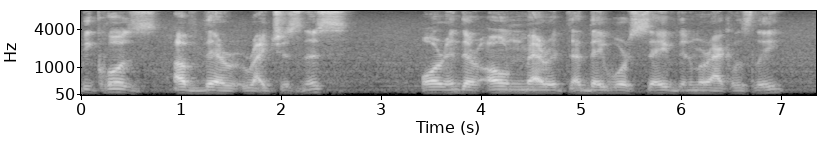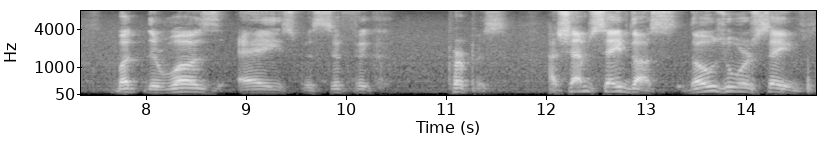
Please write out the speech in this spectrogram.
because of their righteousness or in their own merit that they were saved and miraculously, but there was a specific purpose. Hashem saved us. Those who were saved,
